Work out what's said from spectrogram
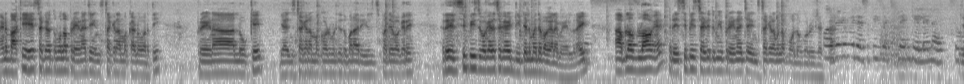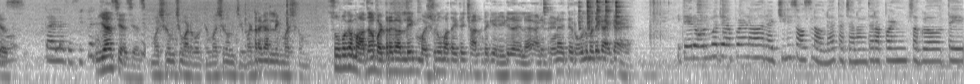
आणि बाकी हे सगळं तुम्हाला प्रेरणाच्या इंस्टाग्राम अकाउंटवरती प्रेरणा लोके या इंस्टाग्राम अकाउंटवरती तुम्हाला रील्समध्ये वगैरे रेसिपीज वगैरे सगळे डिटेलमध्ये बघायला मिळेल राईट हा आपला ब्लॉग आहे. रेसिपीजसाठी तुम्ही प्रेरणाच्या इंस्टाग्रामला फॉलो करू शकता. ऑलरेडी मी रेसिपीज एक्सप्लेन केलेल्या आहेत सो Yes. कळलंच असेल. येस येस येस मशरूमची वाट बघते मशरूमची. बटर गार्लिक मशरूम सो बघा माझा बटर गार्लिक मशरूम आता इथे छानपैकी रेडी झालेला आहे आणि प्रेरणा इथे रोलमध्ये काय काय आहे? इथे रोलमध्ये आपण रेड चिली सॉस लावला त्याच्यानंतर आपण सगळं ते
